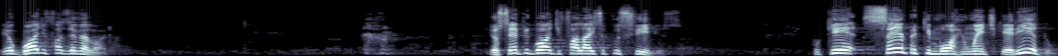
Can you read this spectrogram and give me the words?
Eu gosto de fazer velório. Eu sempre gosto de falar isso para os filhos. Porque sempre que morre um ente querido,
